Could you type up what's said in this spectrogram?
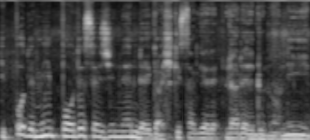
一方で民法で成人年齢が引き下げられるのに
